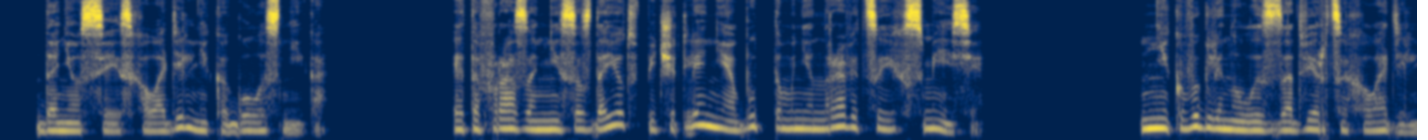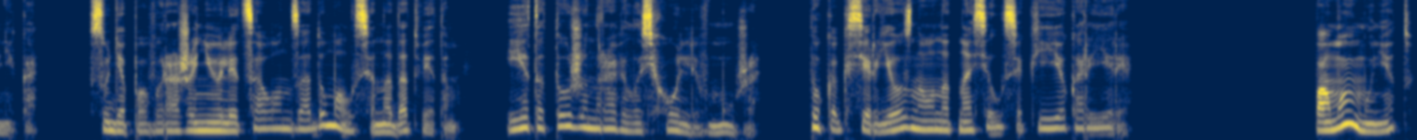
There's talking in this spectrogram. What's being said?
— донесся из холодильника голос Ника. Эта фраза не создает впечатления, будто мне нравятся их смеси. Ник выглянул из-за дверцы холодильника. Судя по выражению лица, он задумался над ответом и это тоже нравилось Холли в муже. То, как серьезно он относился к ее карьере. По-моему, нет.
